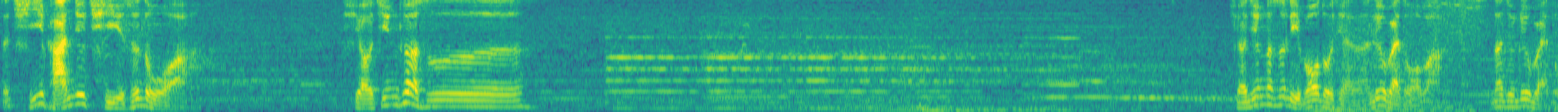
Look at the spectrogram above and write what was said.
这棋盘就七十多，小金克斯小金克斯礼包多少钱啊？六百多吧，那就六百多。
